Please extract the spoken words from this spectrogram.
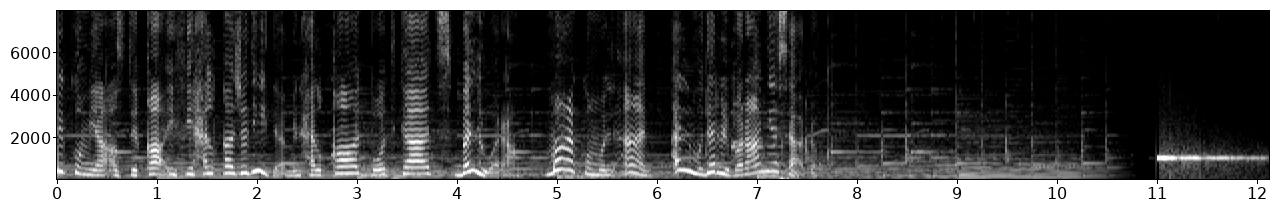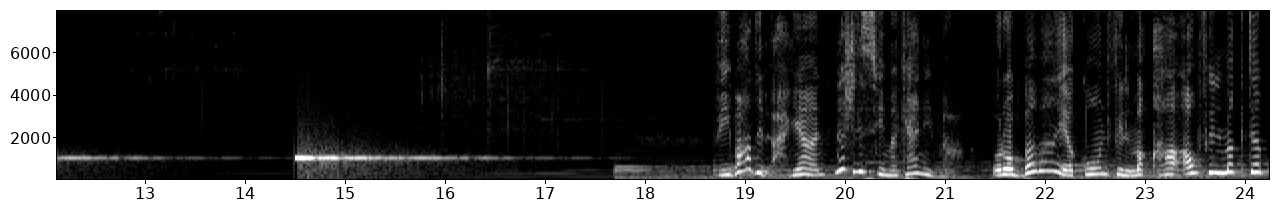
بكم يا أصدقائي في حلقة جديدة من حلقات بودكاست بلورة معكم الآن المدربة رانيا سابق. في بعض الأحيان نجلس في مكان ما ربما يكون في المقهى أو في المكتب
